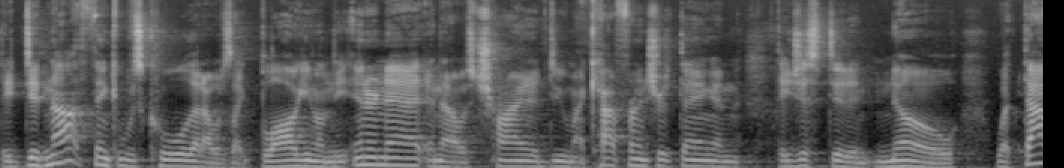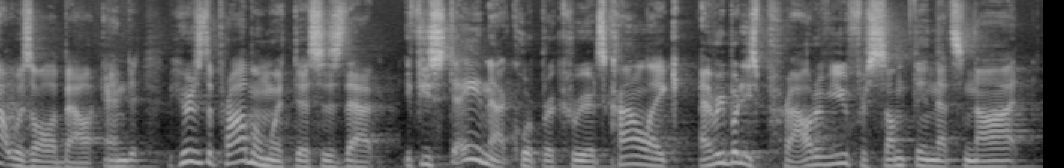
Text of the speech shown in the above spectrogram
They did not think it was cool that I was like blogging on the internet and that I was trying to do my cat furniture thing and they just didn't know what that was all about. And here's the problem with this is that if you stay in that corporate career it's kind of like everybody's proud of you for something that's not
